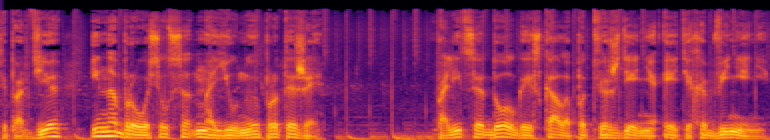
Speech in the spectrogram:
Депардье и набросился на юную протеже. Полиция долго искала подтверждение этих обвинений.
